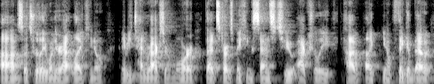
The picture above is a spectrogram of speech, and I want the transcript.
Um, so it's really when you're at like, you know, maybe 10 racks or more that starts making sense to actually have like, you know, think about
